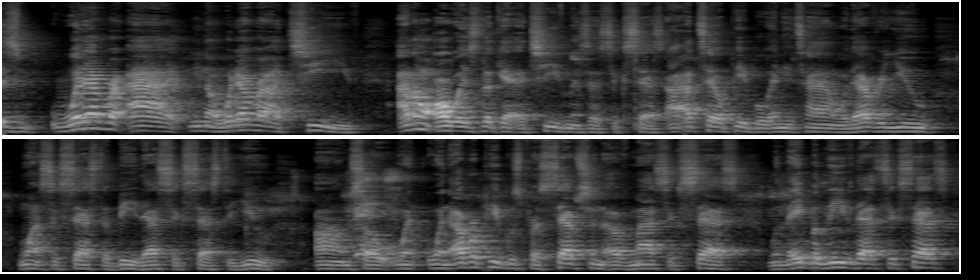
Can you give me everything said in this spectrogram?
is whatever I, you know, whatever I achieve, I don't always look at achievements as success. I, I tell people anytime, whatever you want success to be, that's success to you. Um, so when, whenever people's perception of my success, when they believe that success,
